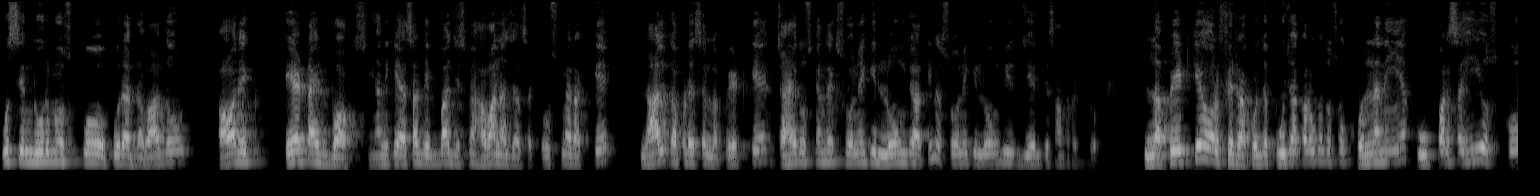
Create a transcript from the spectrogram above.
उस सिंदूर में उसको पूरा दबा दो और एक एयर टाइट बॉक्स यानी कि ऐसा डिब्बा जिसमें हवा ना जा सके, उसमें रख के लाल कपड़े से लपेट के, चाहे तो उसके अंदर सोने की लोंग जाती ना, सोने की लोंग भी जेर के साथ रख दो। लपेट के और फिर रखो। जब पूजा करोगे तो उसको खोलना नहीं है, ऊपर से ही उसको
